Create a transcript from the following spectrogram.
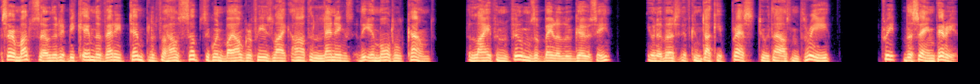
So much so that it became the very template for how subsequent biographies like Arthur Lennig's The Immortal Count, The Life and Films of Bela Lugosi, University of Kentucky Press, 2003, treat the same period.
